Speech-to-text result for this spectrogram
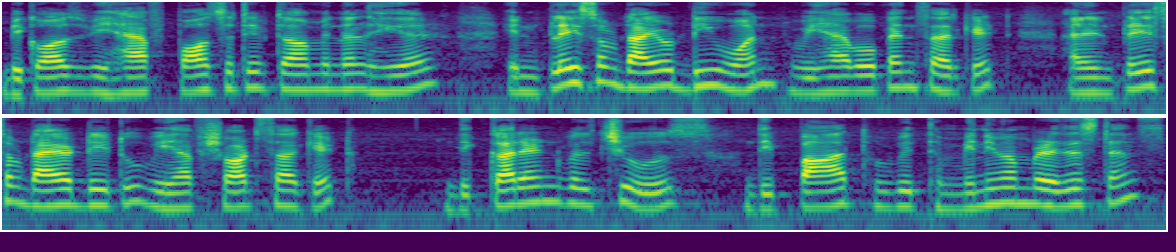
Because we have positive terminal here in place of diode D1 we have open circuit and in place of diode D2 we have short circuit. The current will choose the path with minimum resistance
